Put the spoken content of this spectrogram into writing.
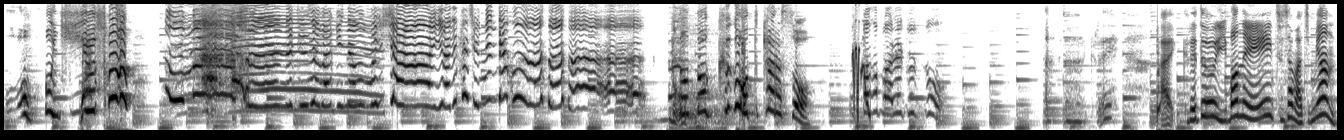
어, 어, 어, 유서! 엄마! 나 주사 맞기 너무 무서워 이러다 다 죽는다고 너, 너 그거 어떻게 알았어? 오빠가 말해줬어 아, 그래? 아, 그래도 이번에 주사 맞으면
